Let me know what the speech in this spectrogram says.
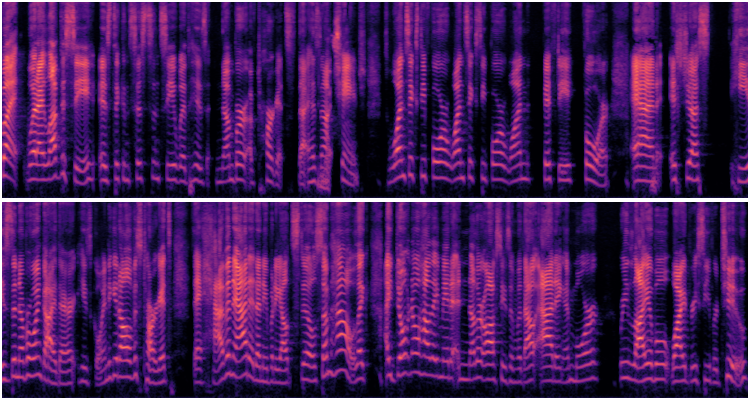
But what I love to see is the consistency with his number of targets that has not yes. changed. It's 164, 164, 154. And it's just, he's the number one guy there. He's going to get all of his targets. They haven't added anybody else still somehow. Like, I don't know how they made it another offseason without adding a more reliable wide receiver too.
